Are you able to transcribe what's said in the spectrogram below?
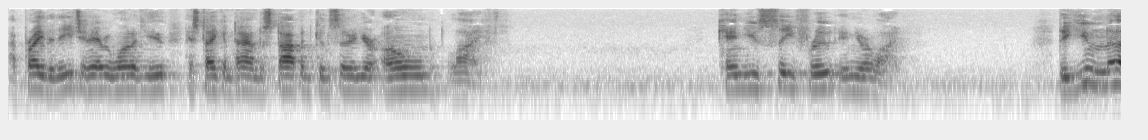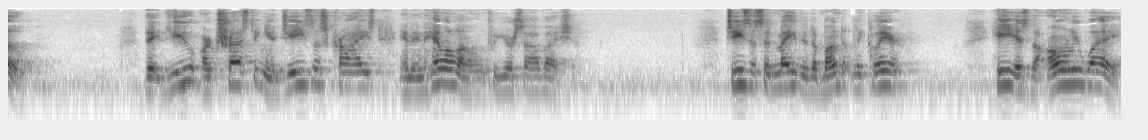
I pray that each and every one of you has taken time to stop and consider your own life. Can you see fruit in your life? Do you know that you are trusting in Jesus Christ and in Him alone for your salvation? Jesus had made it abundantly clear. He is the only way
